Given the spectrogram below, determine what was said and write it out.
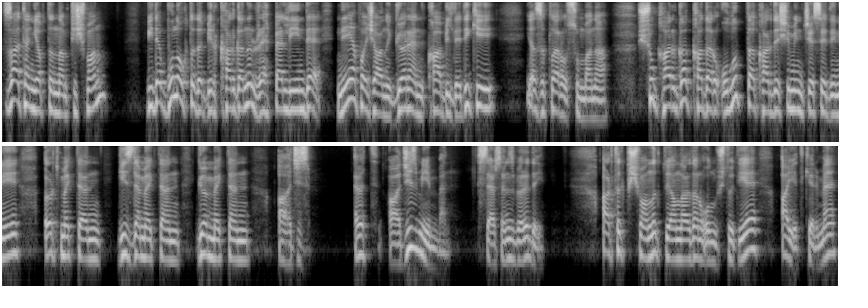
Zaten yaptığından pişman, bir de bu noktada bir karganın rehberliğinde ne yapacağını gören Kabil dedi ki, yazıklar olsun bana. Şu karga kadar olup da kardeşimin cesedini örtmekten, gizlemekten, gömmekten acizim. Evet, aciz miyim ben? İsterseniz böyle deyin. Artık pişmanlık duyanlardan olmuştu diye ayet-i kerime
